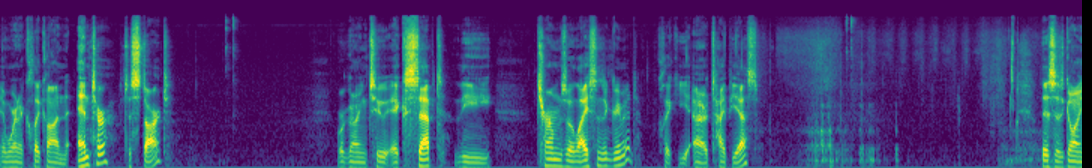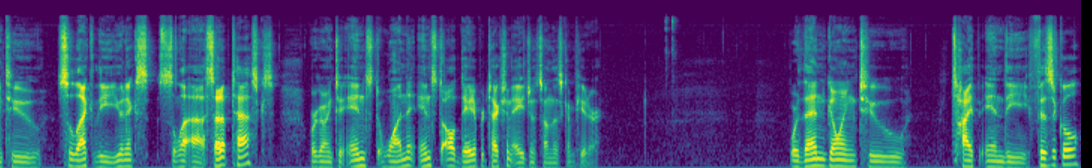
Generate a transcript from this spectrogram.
And we're going to click on enter to start. We're going to accept the terms of license agreement, click uh, type yes. This is going to select the Unix uh, setup tasks. We're going to inst one install data protection agents on this computer. We're then going to type in the physical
